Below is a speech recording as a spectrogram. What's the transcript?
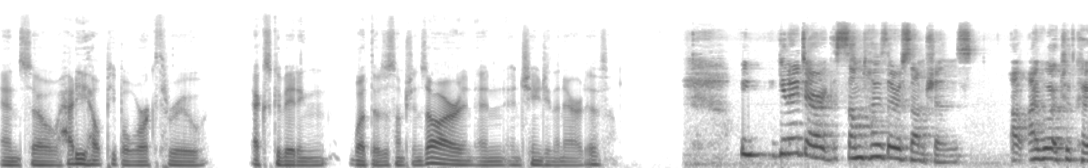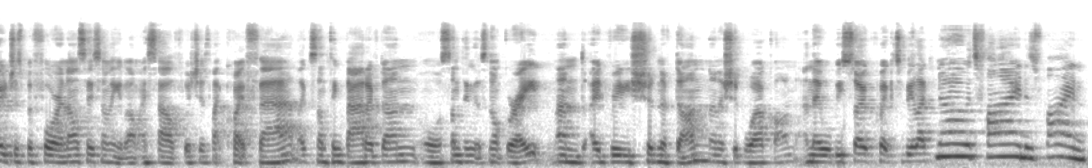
And so, how do you help people work through excavating what those assumptions are and, and, and changing the narrative? You know, Derik, sometimes they're assumptions. I've worked with coaches before, and I'll say something about myself, which is like quite fair, like something bad I've done or something that's not great, and I really shouldn't have done, and I should work on. And they will be so quick to be like, "No, it's fine, it's fine,"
